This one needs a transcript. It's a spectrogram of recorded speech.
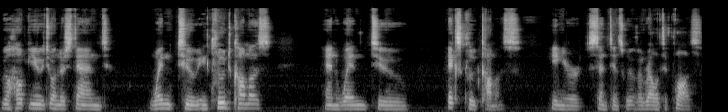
will help you to understand when to include commas and when to exclude commas in your sentence with a relative clause.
